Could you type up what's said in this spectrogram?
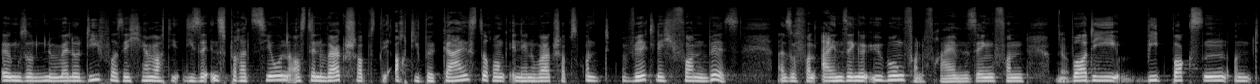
irgend so eine Melodie vor sich her macht, die, diese Inspiration aus den Workshops, die, auch die Begeisterung in den Workshops und wirklich von bis. Also von Einsingeübung, von freiem Singen, von Body, Beatboxen und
